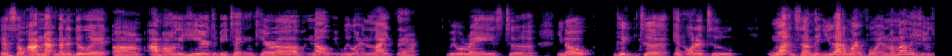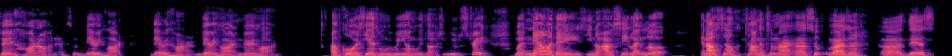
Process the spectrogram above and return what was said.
and so I'm not gonna do it um I'm only here to be taken care of no we weren't like that we were raised to you know to to in order to want something, you got to work for it. And my mother, she was very hard on us. Very hard, very hard, very hard, very hard. Of course, yes, when we were younger, we thought we were strict. But nowadays, you know, I see like, look, and I was still talking to my uh, supervisor uh, this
